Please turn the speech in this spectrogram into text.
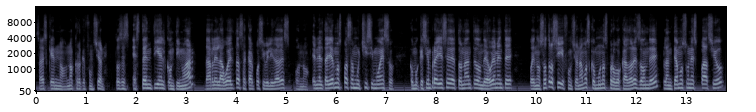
¿sabes qué? No, no creo que funcione. Entonces, está en ti el continuar, darle la vuelta, sacar posibilidades o no. En el taller nos pasa muchísimo eso, como que siempre hay ese detonante donde obviamente, pues nosotros sí funcionamos como unos provocadores donde planteamos un espacio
